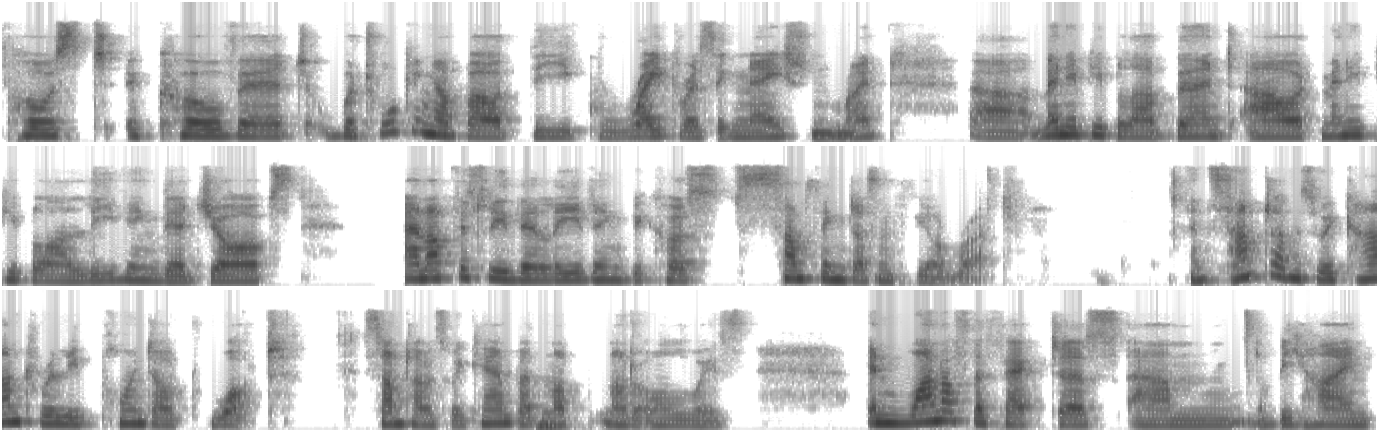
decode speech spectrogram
post COVID. We're talking about the great resignation, right? Uh, many people are burnt out, many people are leaving their jobs. And obviously, they're leaving because something doesn't feel right. And sometimes we can't really point out what. Sometimes we can, but not, not always. And one of the factors um, behind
